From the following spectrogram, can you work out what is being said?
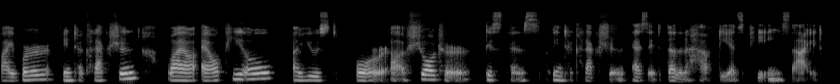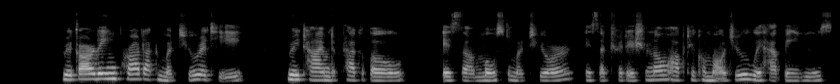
fiber interconnection, while LPO are used for a shorter distance interconnection as it doesn't have DSP inside. Regarding product maturity, retimed pluggable is the most mature. It's a traditional optical module we have been used,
